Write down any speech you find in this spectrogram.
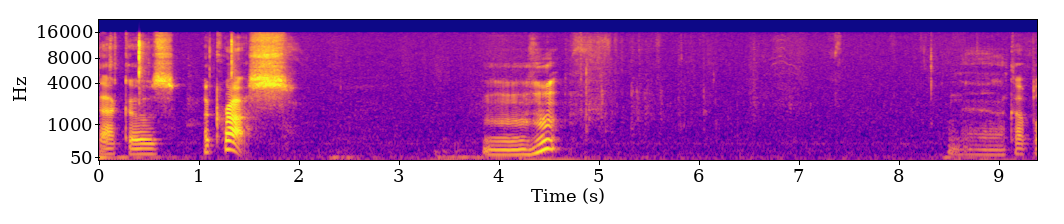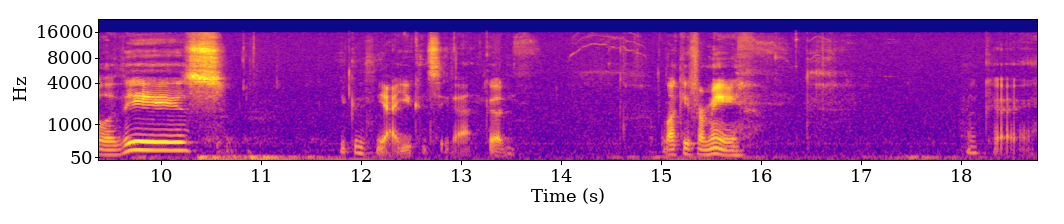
That goes across. Mm-hmm. And then a couple of these. You can, yeah, you can see that. Good. Lucky for me. Okay.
